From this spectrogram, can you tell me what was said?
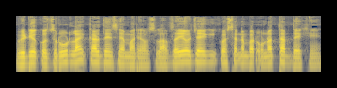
वीडियो को ज़रूर लाइक कर दें, इससे हमारी हौसला अफजाई हो जाएगी। क्वेश्चन नंबर उनहत्तर देखें।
